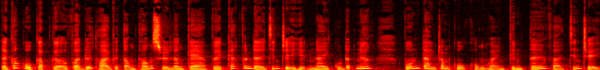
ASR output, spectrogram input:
đã có cuộc gặp gỡ và đối thoại với Tổng thống Sri Lanka về các vấn đề chính trị hiện nay của đất nước, vốn đang trong cuộc khủng hoảng kinh tế và chính trị.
